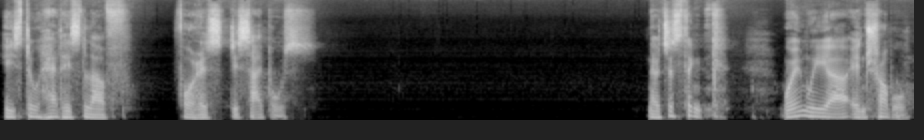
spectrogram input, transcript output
he still had his love for his disciples. Now just think, when we are in trouble,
